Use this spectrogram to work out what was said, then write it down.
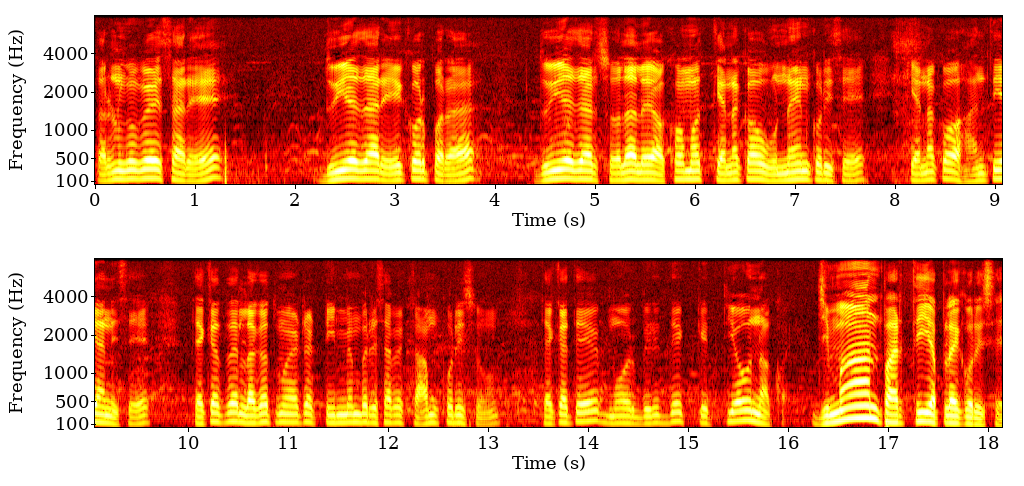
তৰুণ গগৈ ছাৰে দুই হাজাৰ একৰ পৰা দুই হাজাৰ ষোল্ললৈ অসমত কেনেকুৱা উন্নয়ন কৰিছে কেনেকুৱা শান্তি আনিছে তেখেতৰ লগত মই এটা টিম মেম্বাৰ হিচাপে কাম কৰিছোঁ। তেখেতে মোৰ বিৰুদ্ধে কেতিয়াও নকয়। যিমান প্ৰাৰ্থী এপ্লাই কৰিছে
